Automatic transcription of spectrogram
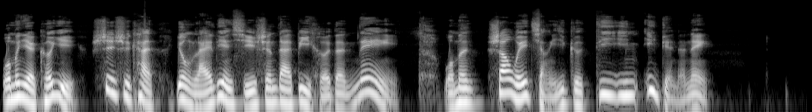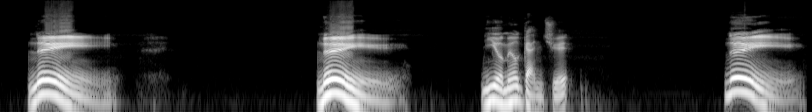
我们也可以试试看，用来练习声带闭合的内。我们稍微讲一个低音一点的内。内内，你有没有感觉？内，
